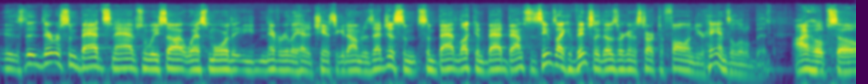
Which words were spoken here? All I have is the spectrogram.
is there, there were some bad snaps when we saw at Westmoore that you never really had a chance to get on? But is that just some some bad luck and bad bounce? It seems like eventually those are going to start to fall into your hands a little bit. I hope so.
